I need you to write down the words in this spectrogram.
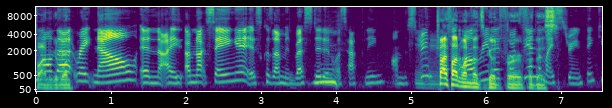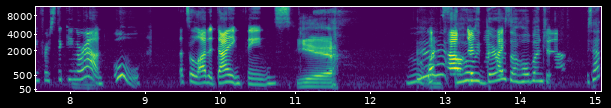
doing all good one. that right now, and I I'm not saying it, it's because I'm invested Mm. in what's happening on the stream. Mhm. Try find one I'll that's read good it for towards the for end of my stream. Thank you for sticking around. Ooh, that's a lot of dying things. Yeah. Ooh, watch out, oh, there one was a whole bunch of. Is that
